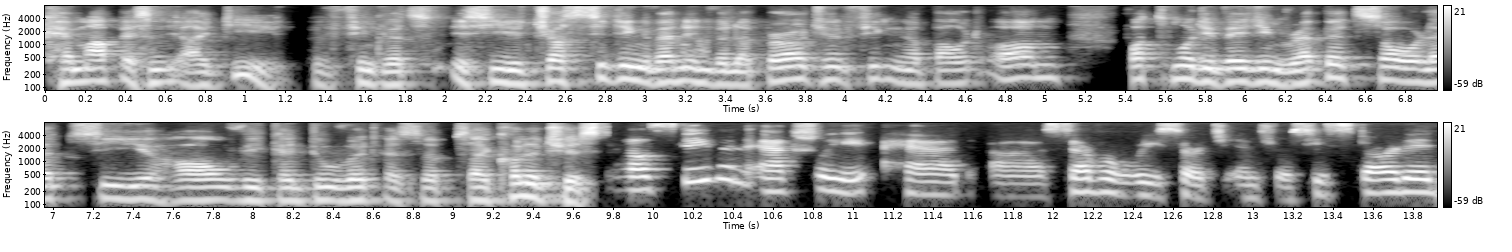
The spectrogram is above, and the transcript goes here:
come up as an idea? I think that's is he just sitting then in the laboratory thinking about um what's motivating rabbits? So let's see how we can do it as a psychologist. Well, Steven actually had uh, several research interests. He started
